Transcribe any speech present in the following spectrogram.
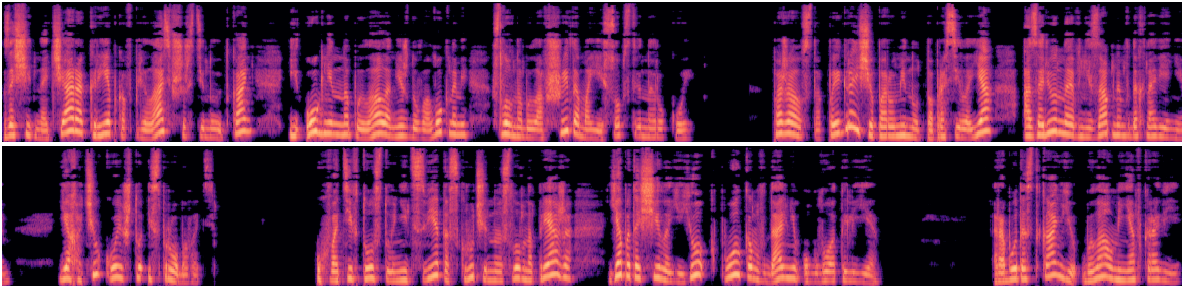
защитная чара крепко вплелась в шерстяную ткань и огненно пылала между волокнами, словно была вшита моей собственной рукой. «Пожалуйста, поиграй еще пару минут», — попросила я, озаренная внезапным вдохновением. «Я хочу кое-что испробовать». Ухватив толстую нить света, скрученную словно пряжа, я потащила ее к полкам в дальнем углу ателье. Работа с тканью была у меня в крови.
